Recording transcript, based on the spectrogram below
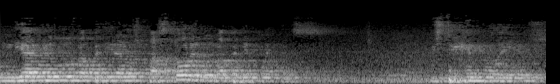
Un día Dios nos va a pedir a los pastores, nos va a pedir cuentas. ¿Viste ejemplo de ellos?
